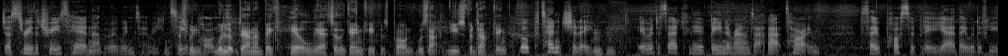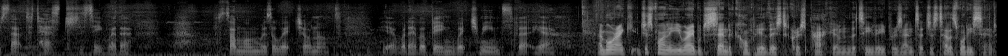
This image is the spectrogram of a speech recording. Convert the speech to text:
just through the trees here now that we're winter, we can see As the we, pond. We look down a big hill, yeah, to the gamekeeper's pond. Was that used for ducking? Well, potentially. Mm-hmm. It would have certainly have been around at that time. So possibly, yeah, they would have used that to test to see whether someone was a witch or not. Yeah, whatever being a witch means, but yeah. And Morag, just finally, you were able to send a copy of this to Chris Packham, the TV presenter. Just tell us what he said.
